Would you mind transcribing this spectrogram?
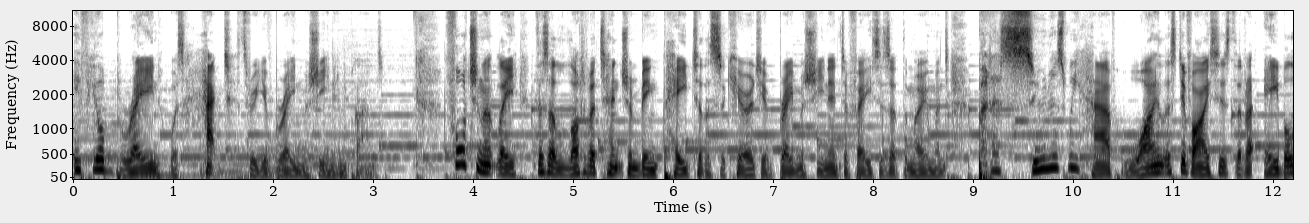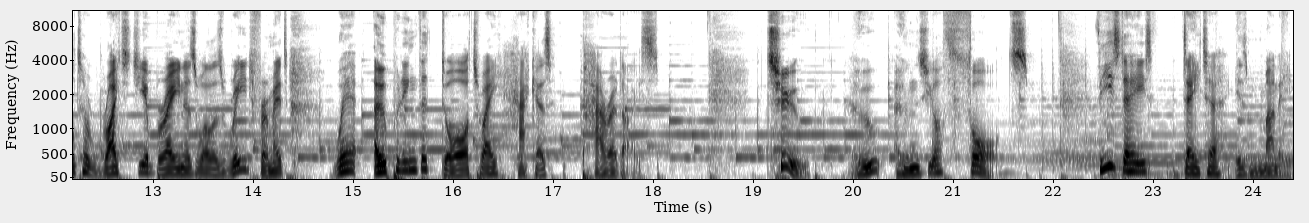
if your brain was hacked through your brain machine implant? Fortunately, there's a lot of attention being paid to the security of brain machine interfaces at the moment, but as soon as we have wireless devices that are able to write to your brain as well as read from it, we're opening the door to a hacker's paradise. 2. Who owns your thoughts? These days, data is money.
